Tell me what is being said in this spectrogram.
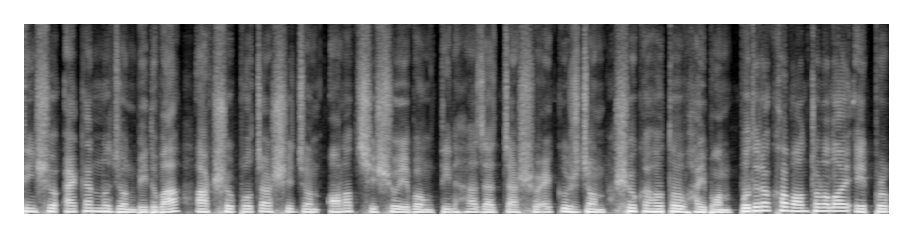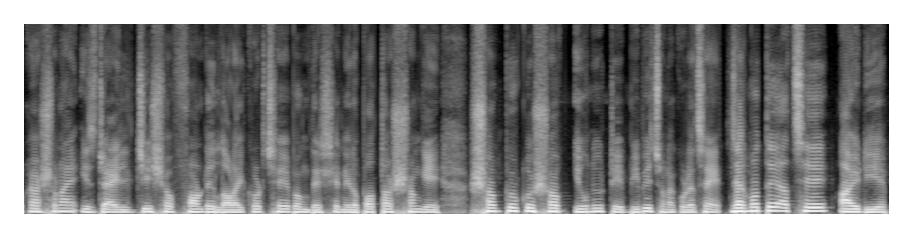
তিনশো একান্ন জন বিধবা, আটশো পঁচাশি জন অনাথ শিশু এবং তিন হাজার চারশো একুশ জন শোকাহত ভাই বোন প্রতিরক্ষা মন্ত্রণালয় এর প্রকাশনায় ইসরায়েল যেসব ফ্রন্টে লড়াই করছে এবং দেশের নিরাপত্তার সঙ্গে সম্পর্ক সব ইউনিটে বিবেচনা করেছে, যার মধ্যে আছে আইডিএফ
